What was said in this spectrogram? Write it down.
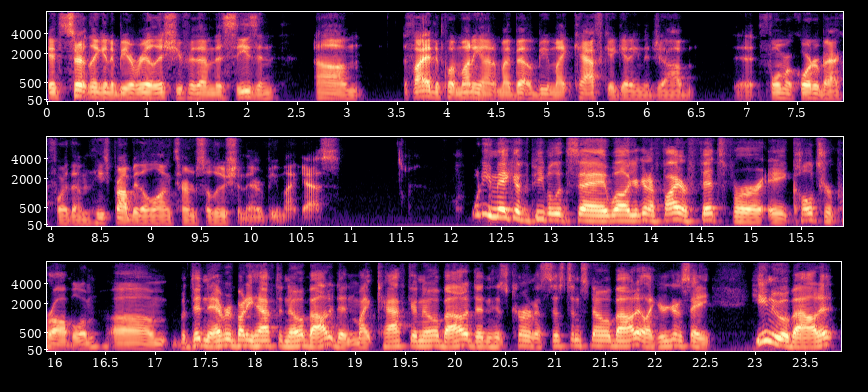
it's certainly going to be a real issue for them this season. Um, if I had to put money on it, my bet would be Mike Kafka getting the job, uh, former quarterback for them. He's probably the long term solution. There would be my guess. What do you make of the people that say, well, you're going to fire Fitz for a culture problem? Um, but didn't everybody have to know about it? Didn't Mike Kafka know about it? Didn't his current assistants know about it? Like you're going to say he knew about it.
